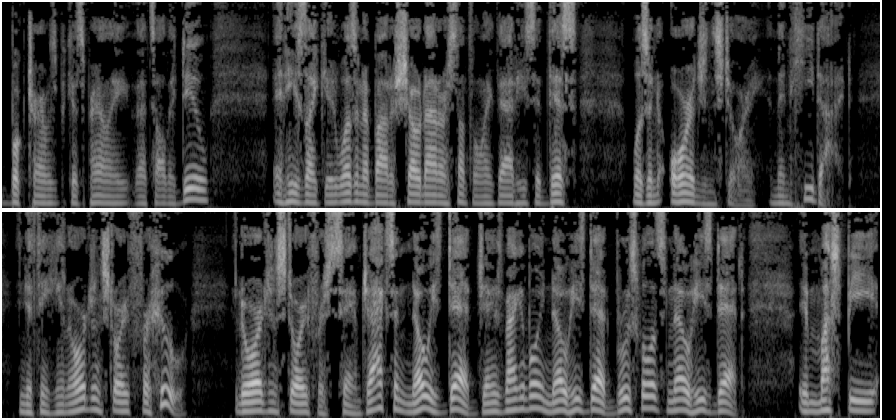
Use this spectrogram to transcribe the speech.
book terms because apparently that's all they do, and he's like, "It wasn't about a showdown or something like that." He said this was an origin story, and then he died, and you're thinking, an origin story for who? An origin story for Sam Jackson? No, he's dead. James McAvoy? No, he's dead. Bruce Willis? No, he's dead. It must be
